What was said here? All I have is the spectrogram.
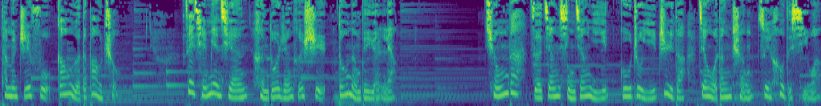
他们支付高额的报酬，在钱面前，很多人和事都能被原谅。穷的则将信将疑，孤注一掷的将我当成最后的希望。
